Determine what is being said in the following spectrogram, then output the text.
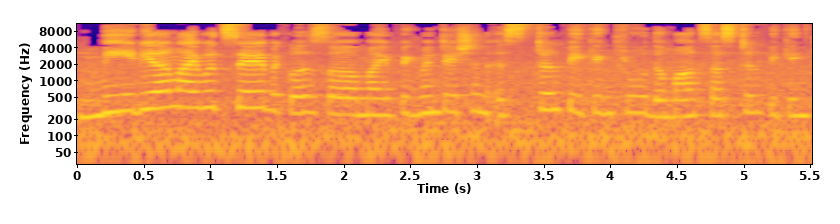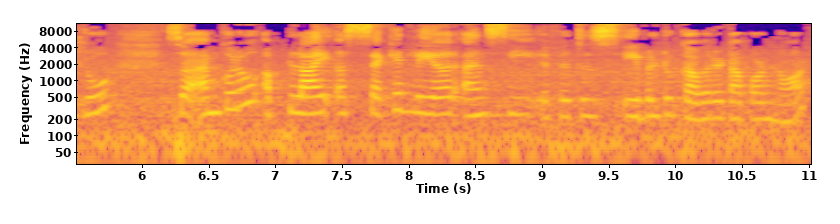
medium I would say because uh, my pigmentation is still peeking through. The marks are still peeking through. So I'm going to apply a second layer and see if it is able to cover it up or not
